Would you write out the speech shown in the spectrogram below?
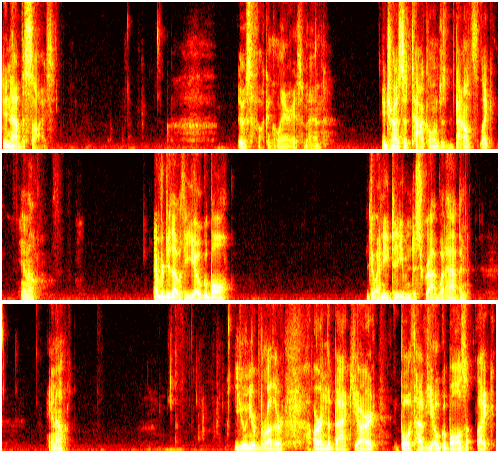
didn't have the size. It was fucking hilarious, man. He tries to tackle him, just bounce like, you know. Ever do that with a yoga ball? Do I need to even describe what happened? You know? You and your brother are in the backyard, both have yoga balls, like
